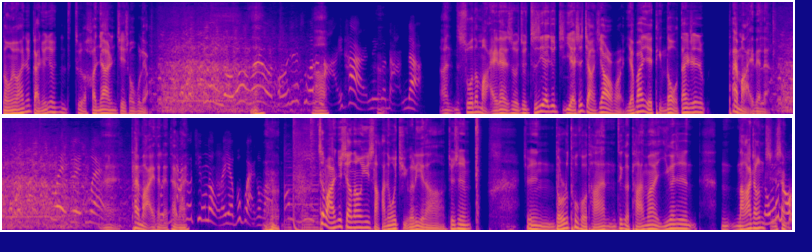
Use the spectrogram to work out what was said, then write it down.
东西，反正感觉就这个很让人接受不了。对，有的我们有同事说的啊？埋汰，那个男的，啊，说的埋汰是不就直接就也是讲笑话，也反正也挺逗，但是太埋汰了，太埋汰了，太埋汰下就。听懂了，也不拐个弯。这玩意儿就相当于啥呢？我举个例子啊，就是就是你都是吐口痰，你这个痰嘛，一个是嗯拿张纸上？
